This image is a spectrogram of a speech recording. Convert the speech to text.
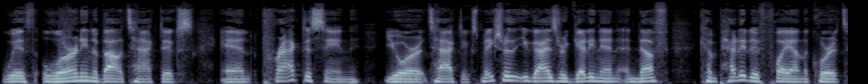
with learning about tactics and practicing your tactics. Make sure that you guys are getting in enough competitive play on the court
